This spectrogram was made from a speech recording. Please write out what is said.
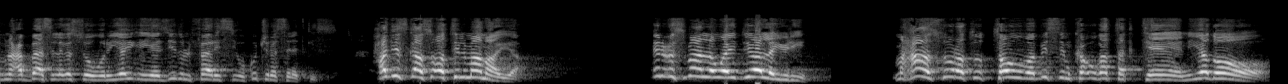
ibnu cabbaas laga soo wariyey ee yaziid alfarisi uu ku jiro sanadkiis. Xadiiskaas oo tilmaamaya in cusmaan la weydiiyo la yidhi maxaa suuratu tawba bisimka uga tagteen iyadoo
